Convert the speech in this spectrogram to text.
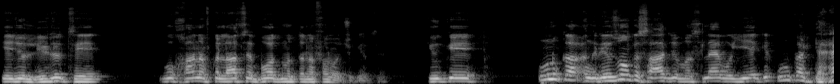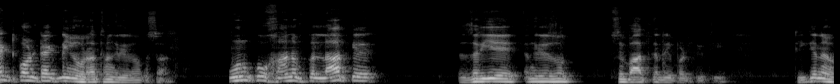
کے جو لیڈر تھے، وہ خان افکلات سے بہت متنفر ہو چکے تھے۔ کیونکہ ان کا انگریزوں کے ساتھ جو مسئلہ ہے، وہ یہ ہے کہ ان کا ڈائریکٹ کانٹیکٹ نہیں ہو رہا تھا انگریزوں کے ساتھ۔ ان کو خان افکلات کے ذریعے انگریزوں سے بات کرنی پڑتی تھی۔ ٹھیک ہے نا؟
